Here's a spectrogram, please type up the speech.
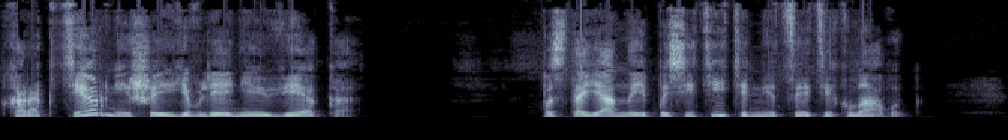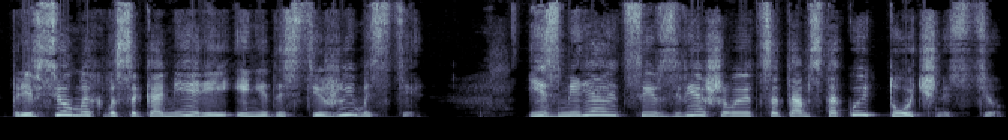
характернейшее явление века. Постоянные посетительницы этих лавок, при всем их высокомерии и недостижимости, измеряются и взвешиваются там с такой точностью,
